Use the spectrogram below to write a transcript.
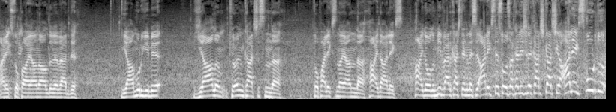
Alex topu ayağına aldı ve verdi. Yağmur gibi yağlım Köln karşısında. Top Alex'in ayağında. Haydi Alex. Haydi oğlum bir ver kaç denemesi. Alex de Souza kaleciyle karşı karşıya. Alex vurdu.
